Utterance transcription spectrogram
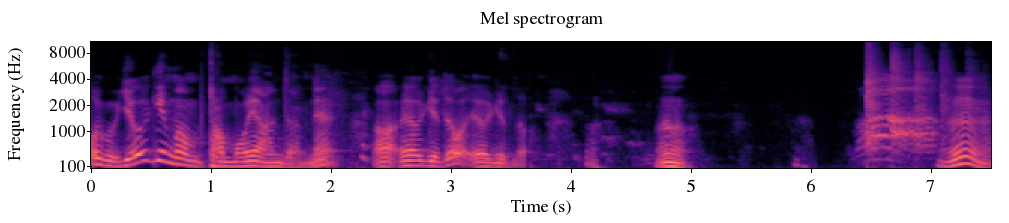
어, 어이구, 여기만 다 모여 앉았네. 아, 여기도, 여기도. 어. 어. 응.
